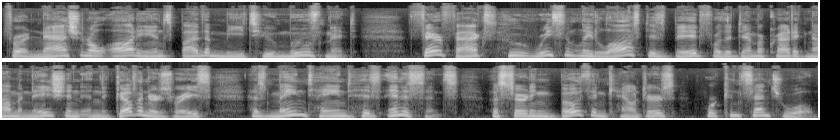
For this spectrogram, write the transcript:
for a national audience by the Me Too movement. Fairfax, who recently lost his bid for the Democratic nomination in the governor's race, has maintained his innocence, asserting both encounters were consensual.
